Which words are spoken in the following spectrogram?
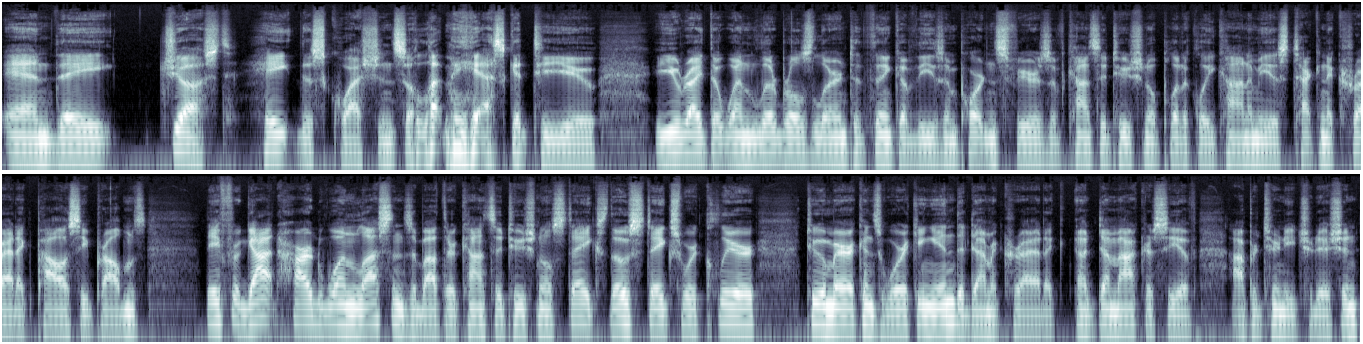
and they just hate this question. So let me ask it to you. You write that when liberals learn to think of these important spheres of constitutional political economy as technocratic policy problems, they forgot hard won lessons about their constitutional stakes. Those stakes were clear to Americans working in the democratic uh, democracy of opportunity tradition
